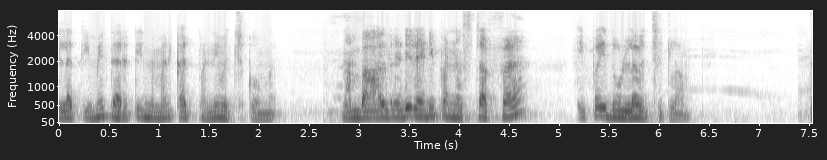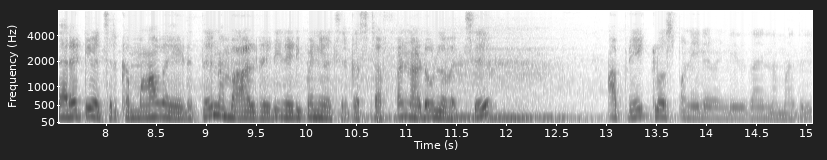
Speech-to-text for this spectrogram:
எல்லாத்தையுமே திரட்டி இந்த மாதிரி கட் பண்ணி வச்சுக்கோங்க. நம்ம ஆல்ரெடி ரெடி பண்ண ஸ்டஃப்பை இப்போ இது உள்ளே வச்சுக்கலாம். திரட்டி வச்சுருக்க மாவை எடுத்து நம்ம ஆல்ரெடி ரெடி பண்ணி வச்சுருக்க ஸ்டஃப்பை நடுவில் வச்சு அப்படியே க்ளோஸ் பண்ணிட வேண்டியது தான் இந்த மாதிரி.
